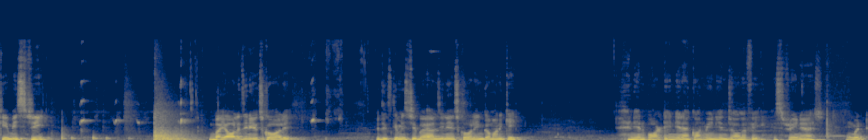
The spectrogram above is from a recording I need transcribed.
కెమిస్ట్రీ బయాలజీ నేర్చుకోవాలి. ఫిజిక్స్ కెమిస్ట్రీ బయాలజీ నేర్చుకోవాలి. ఇంకా మనకి Indian polity Indian economy Indian geography history nation movement.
